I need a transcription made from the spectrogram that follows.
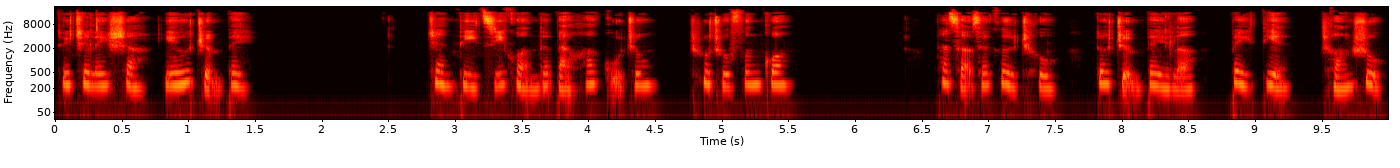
对这类事儿也有准备。占地极广的百花谷中，处处风光。他早在各处都准备了被垫、床褥，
